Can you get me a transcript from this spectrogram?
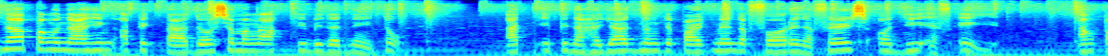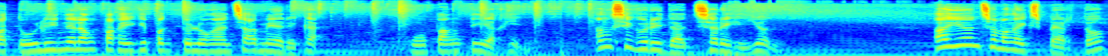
na pangunahing apektado sa mga aktibidad na ito at ipinahayag ng Department of Foreign Affairs o DFA ang patuloy nilang pakikipagtulungan sa Amerika upang tiyakin ang seguridad sa rehiyon. Ayon sa mga eksperto,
